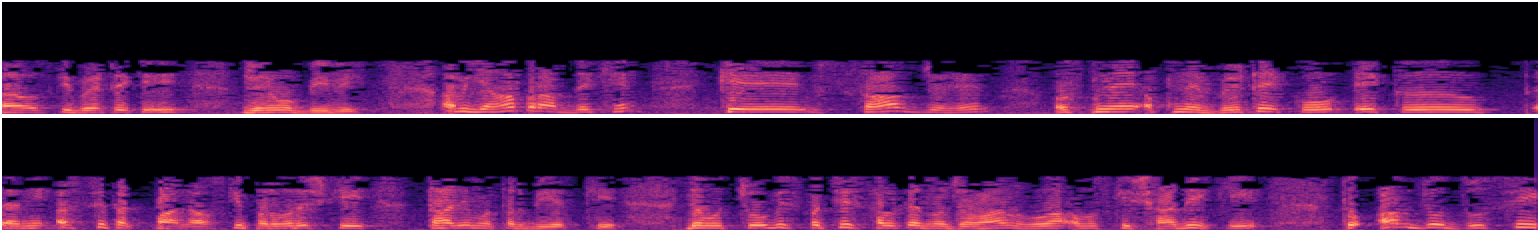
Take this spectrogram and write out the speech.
اس کی بیٹے کی جو ہے وہ بیوی۔ اب یہاں پر آپ دیکھیں کہ ساس جو ہے، اس نے اپنے بیٹے کو ایک یعنی عرصے تک پالا، اس کی پرورش کی، تعلیم و تربیت کی۔ جب وہ چوبیس، پچیس سال کا نوجوان ہوا، اب اس کی شادی کی، تو اب جو دوسری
